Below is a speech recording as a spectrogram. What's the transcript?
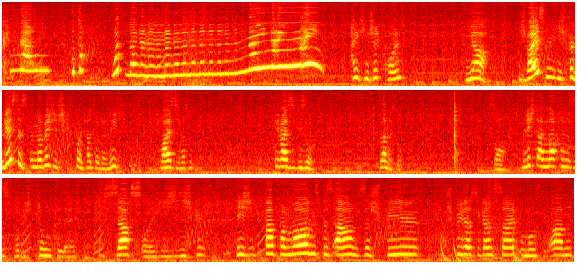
genau. What the? What? Nein, nein, nein, nein, nein, nein, nein, nein, nein, nein, nein, nein, nein, nein. Hatte ich einen Checkpoint? Ja. Ich weiß nicht, ich vergesse es immer, welchen Checkpoint hatte oder nicht. Ich weiß nicht, was... Ich weiß nicht, wieso. Dann ist so. So, Licht anmachen, es ist wirklich dunkel, ey. Ich sag's euch, ich, ich, ich war von morgens bis abends das Spiel, spiele das die ganze Zeit, von morgens bis abends.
